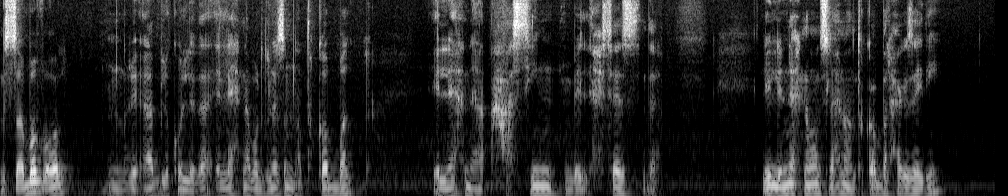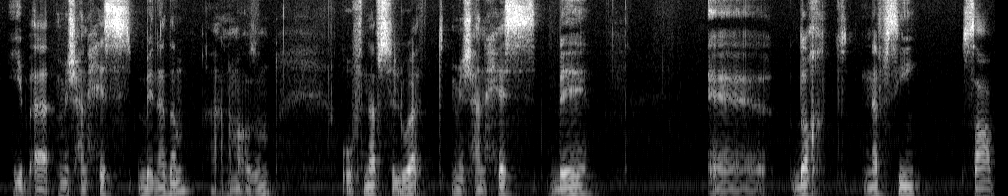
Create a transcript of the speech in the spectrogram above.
بس above all من قبل كل ده اللي إحنا برضو لازم نتقبل اللي إحنا حاسين بالإحساس ده. ليه؟ لأن إحنا وانس إحنا هنتقبل حاجة زي دي يبقى مش هنحس بندم على ما أظن. وفي نفس الوقت مش هنحس ب ضغط نفسي صعب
